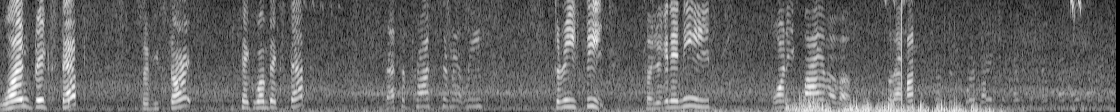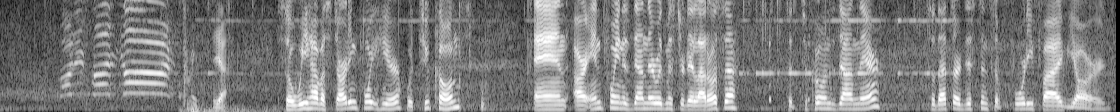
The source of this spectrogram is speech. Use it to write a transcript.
one big step. So if you start, you take one big step, that's approximately three feet. So you're gonna need 45 of them. So that's 45 yards! Yeah. So we have a starting point here with two cones and our end point is down there with Mr. De La Rosa. The two cones down there. So that's our distance of 45 yards.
